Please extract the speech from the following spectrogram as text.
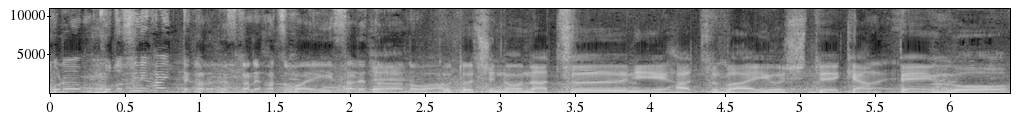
これは今年に入ってからですかね、発売されたのは。今年の夏に発売をしてキャンペーンを、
